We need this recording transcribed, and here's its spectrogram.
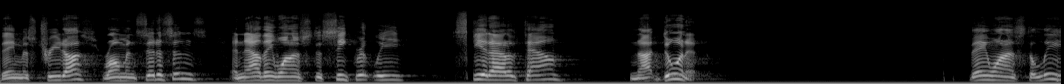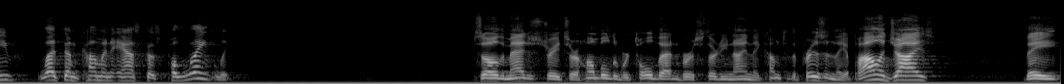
They mistreat us, Roman citizens, and now they want us to secretly skid out of town. Not doing it. They want us to leave. Let them come and ask us politely. So the magistrates are humbled, we're told that in verse 39. They come to the prison, they apologize, they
